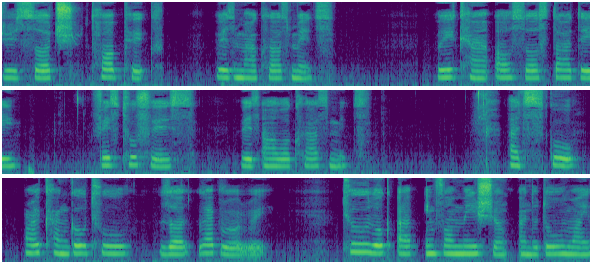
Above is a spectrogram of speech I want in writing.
research topic with my classmates. We can also study face to face with our classmates. At school, I can go to the library to look up information and do my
